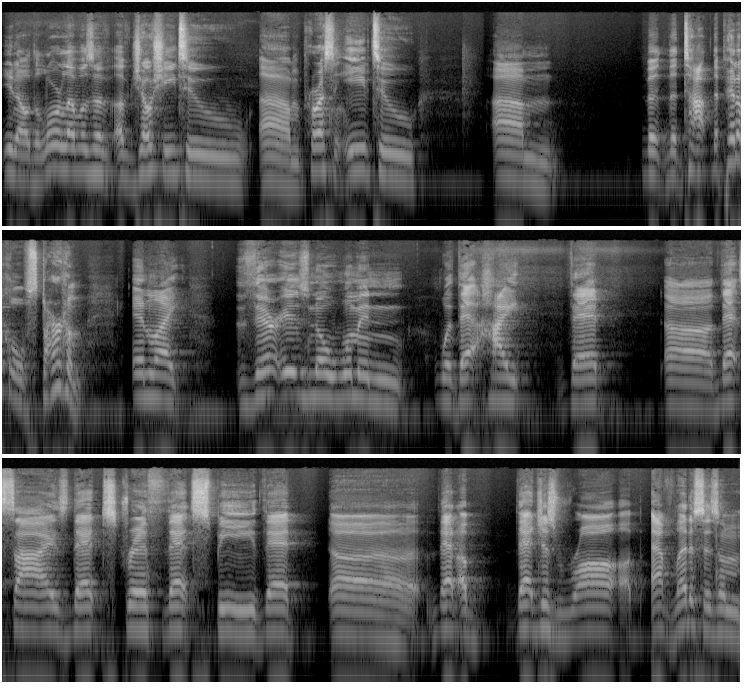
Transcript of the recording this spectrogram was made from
you know the lower levels of, of Joshi to um, Pro Wrestling Eve to um, the the top the pinnacle of stardom, and like there is no woman with that height, that uh, that size, that strength, that speed, that uh, that uh, that just raw athleticism.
